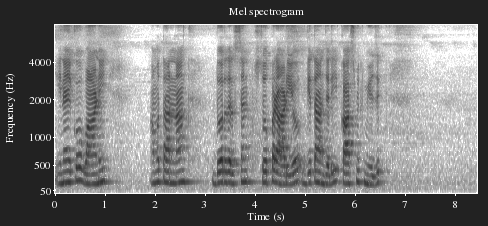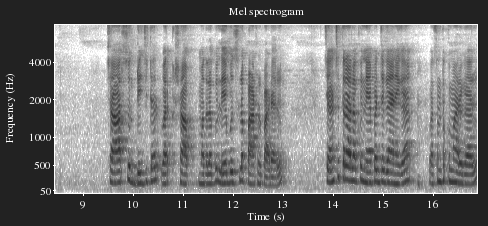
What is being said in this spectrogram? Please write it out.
ఇనైకో వాణి అమతాన్నాక్ Doordarshan super audio Geetanjali cosmic music చార్సు డిజిటల్ వర్క్ షాప్ మొదలగు లేబుల్స్లో పాటలు పాడారు. చలనచిత్రాలకు నేపథ్య గానిగా వసంతకుమారి గారు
